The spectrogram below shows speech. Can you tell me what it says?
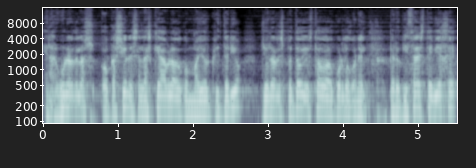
En algunas de las ocasiones en las que he hablado con mayor criterio, yo lo he respetado y he estado de acuerdo con él. Pero quizá este viaje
